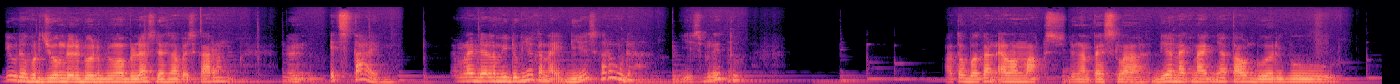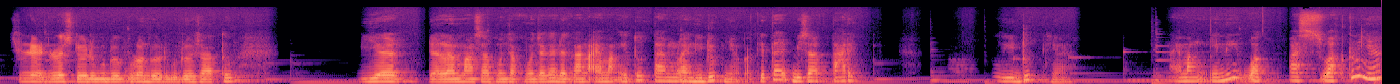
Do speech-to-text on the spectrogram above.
Dia udah berjuang dari 2015 dan sampai sekarang. Dan it's time. Mulai dalam hidupnya karena dia sekarang udah ya seperti itu atau bahkan Elon Musk dengan Tesla. Dia naik-naiknya tahun 2019 2020 2021 dia dalam masa puncak-puncaknya dan karena emang itu timeline hidupnya Pak. Kita bisa tarik waktu hidupnya. Nah emang ini pas waktunya.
